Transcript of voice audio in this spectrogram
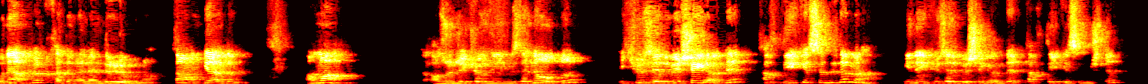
bu ne yapıyor? Kademelendiriyor bunu. Tamam geldim ama az önceki örneğimizde ne oldu? 255'e geldi, tak diye kesildi değil mi? Yine 255'e geldi, tak diye kesilmişti.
